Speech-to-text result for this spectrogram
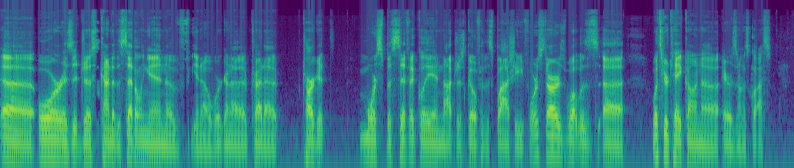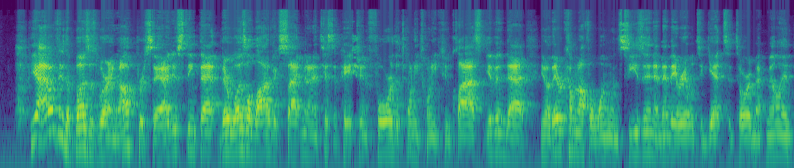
uh, or is it just kind of the settling in of you know we're gonna try to target more specifically and not just go for the splashy four stars? What was uh, what's your take on uh, Arizona's class? Yeah, I don't think the buzz is wearing off per se. I just think that there was a lot of excitement and anticipation for the 2022 class, given that you know they were coming off a one-win season, and then they were able to get Tetairoa McMillan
